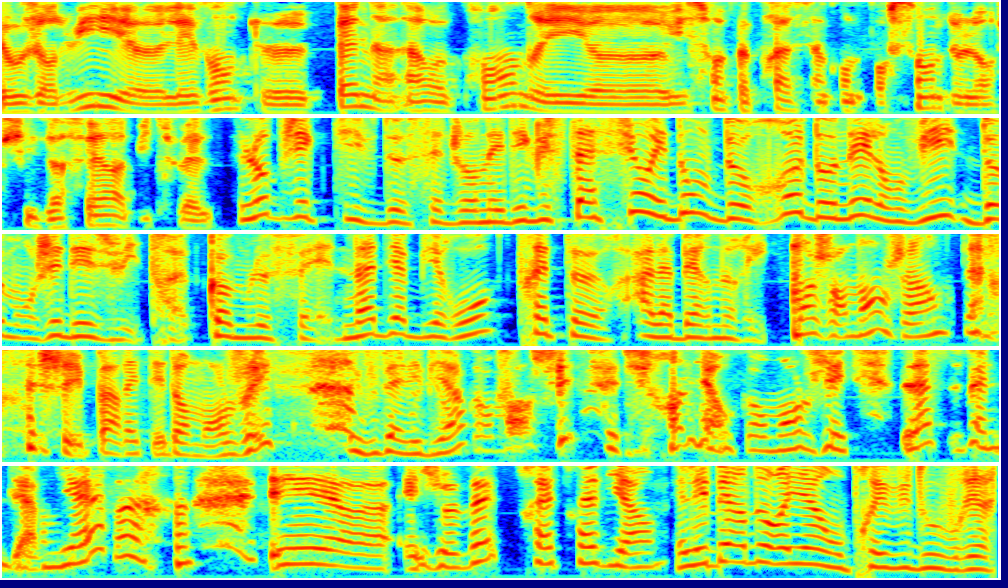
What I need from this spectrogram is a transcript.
et aujourd'hui euh, les ventes euh, peinent à reprendre et euh, ils sont à peu près à 50% de leur chiffre d'affaires habituel. L'objectif de cette journée dégustation est donc de redonner l'envie de manger des huîtres, comme le fait Nadia Biro, traiteur à la Bernerie. Moi j'en mange, hein. je n'ai pas arrêté d'en manger. Et vous allez bien? J'en ai encore mangé la semaine dernière et, et je vais très très bien. Les Berneriens ont prévu d'ouvrir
